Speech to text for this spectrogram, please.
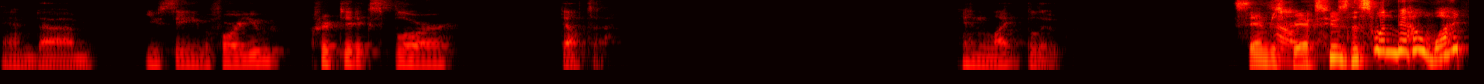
And um, you see before you Cryptid Explorer Delta in light blue. Sam just Hell reacts. Who's this one now? What?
